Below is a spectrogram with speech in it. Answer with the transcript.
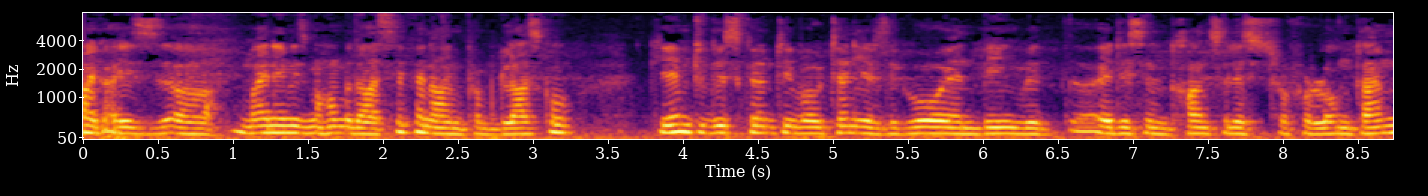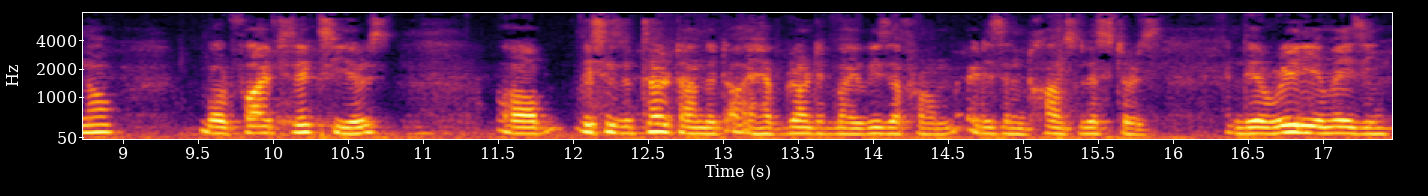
Hi guys, uh, my name is Muhammad Asif and I'm from Glasgow. Came to this country about 10 years ago and being with uh, Addison Khan Solicitor for a long time now, about 5-6 years. Uh, this is the third time that I have granted my visa from Addison Khan Solicitors and they're really amazing.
